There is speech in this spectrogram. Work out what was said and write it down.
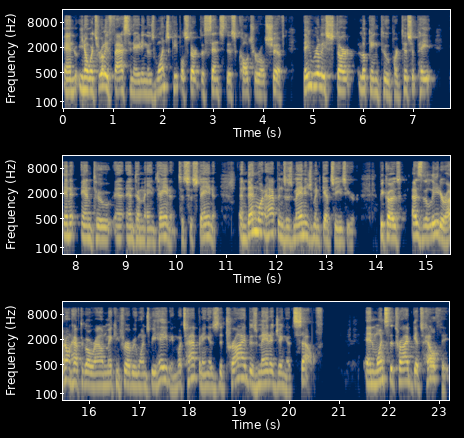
And you know what's really fascinating is once people start to sense this cultural shift, they really start looking to participate in it and to and, and to maintain it, to sustain it. And then what happens is management gets easier because as the leader, I don't have to go around making sure everyone's behaving. What's happening is the tribe is managing itself. And once the tribe gets healthy,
